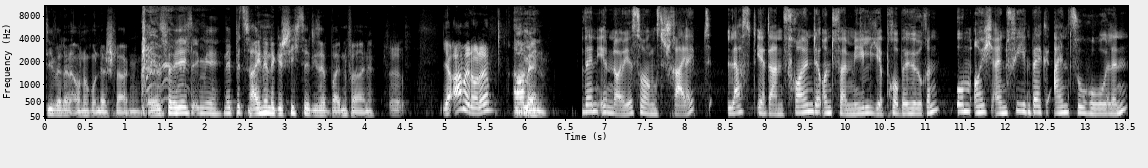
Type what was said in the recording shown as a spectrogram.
die werden dann auch noch unterschlagen. Also das finde ich echt irgendwie eine bezeichnende Geschichte dieser beiden Vereine. Ja, Amen, oder? Amen. Wenn ihr neue Songs schreibt, lasst ihr dann Freunde und Familie Probe hören, um euch ein Feedback einzuholen?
